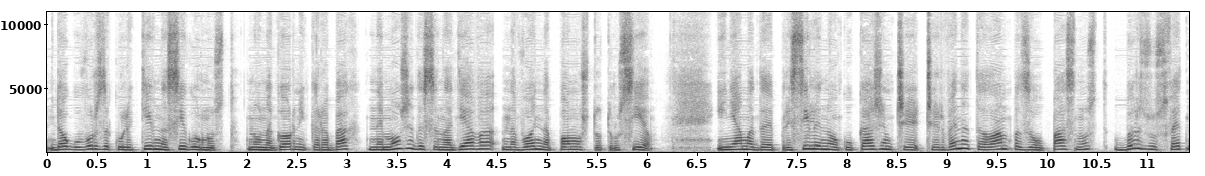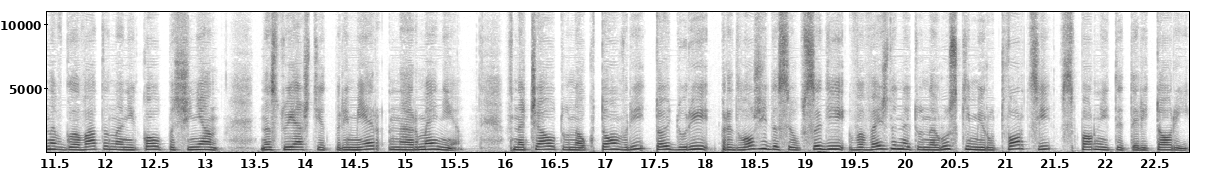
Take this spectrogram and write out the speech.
договор за колективна сигурност, но Нагорни Карабах не може да се надява на военна помощ от Русия. И няма да е пресилено, ако кажем, че червената лампа за опасност бързо светна в главата на Никол Пашинян, настоящият премьер на Армения. В началото на октомври той дори предложи да се обсъди въвеждането на руски миротворци в спорните територии.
